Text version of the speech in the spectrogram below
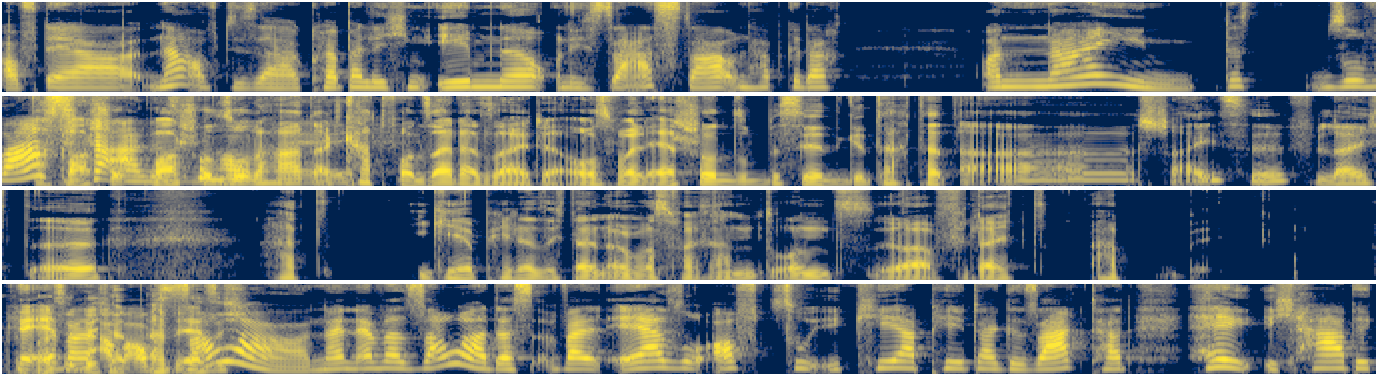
auf der, ne, auf dieser körperlichen Ebene und ich saß da und habe gedacht, oh nein, das, so war's das war ja schon, alles war schon so ein harter nicht. Cut von seiner Seite aus, weil er schon so ein bisschen gedacht hat, ah, scheiße, vielleicht äh, hat Ikea Peter sich da in irgendwas verrannt und ja, vielleicht hab Ja, er war nicht, aber hat- auch hat er sauer. Nein, er war sauer, dass, weil er so oft zu Ikea Peter gesagt hat, hey, ich habe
